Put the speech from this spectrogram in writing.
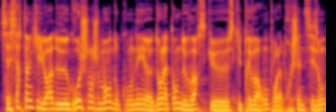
C'est certain qu'il y aura de gros changements, donc on est dans l'attente de voir ce que ce qu'ils prévoiront pour la prochaine saison.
